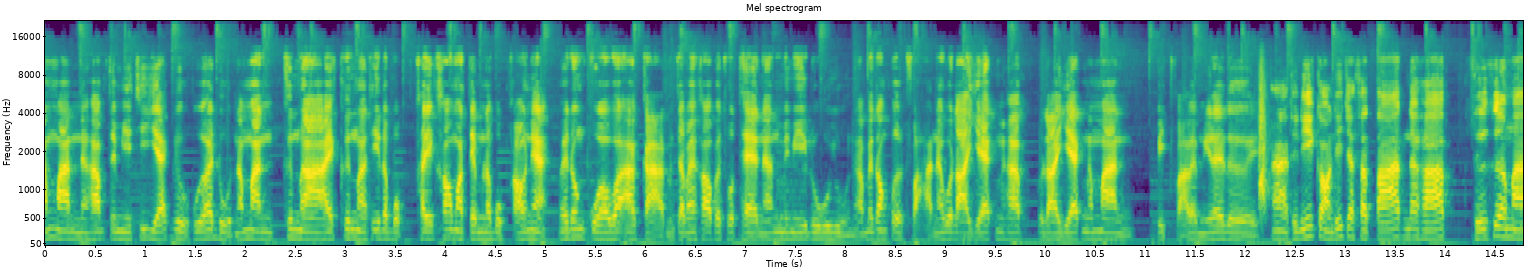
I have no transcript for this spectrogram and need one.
น้ำมันนะครับ จะมีที่แยกอยู่เพื่อดูดน้ำมันขึ้นมาให้ขึ้นมาที่ระบบใครเข้ามาเต็มระบบเขาเนี่ยไม่ต้องกลัวว่าอากาศมันจะไม่เข้าไปทดแทนนั้นไม่มีรูอยู่นะครับไม่ต้องเปิดฝานะเวลาแยกนะครับ เวลาแยกน้ำมันปิดฝาแบบนี้ได้เลยอ่าทีนี้ก่อนที่จะสตาร์ทนะครับ ซื้อเครื่องมา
